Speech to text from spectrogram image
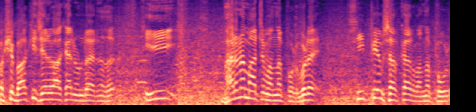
പക്ഷേ ബാക്കി ചിലവാക്കാനുണ്ടായിരുന്നത് ഈ ഭരണമാറ്റം വന്നപ്പോൾ ഇവിടെ സി പി എം സർക്കാർ വന്നപ്പോൾ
